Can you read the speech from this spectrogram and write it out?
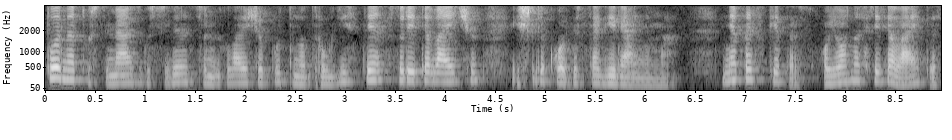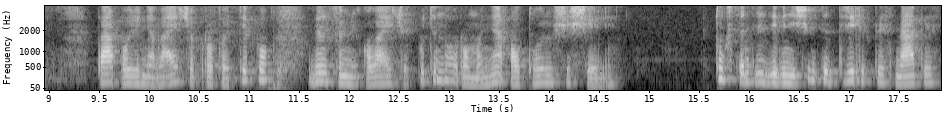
Tuo metu užsimesgusi Vinco Mikulaičio Putino draugystė su Reitelaičiu išliko visą gyvenimą. Ne kas kitas, o Jonas Reitelaitis tapo Jonelaičio prototipu Vinco Mikulaičio Putino romane Altorių šešėlį. 1913 metais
